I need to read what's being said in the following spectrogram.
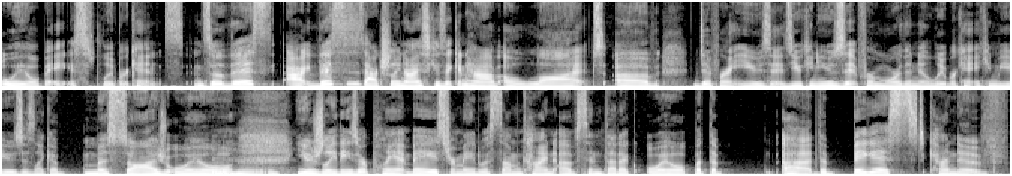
oil-based lubricants. And so this I this is actually nice because it can have a lot of different uses. You can use it for more than a lubricant. It can be used as like a massage oil. Usually these are plant-based or made with some kind of synthetic oil, but the uh, the biggest kind of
